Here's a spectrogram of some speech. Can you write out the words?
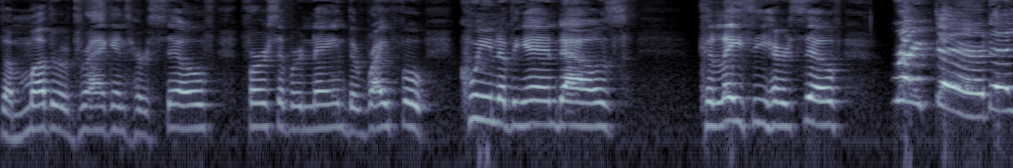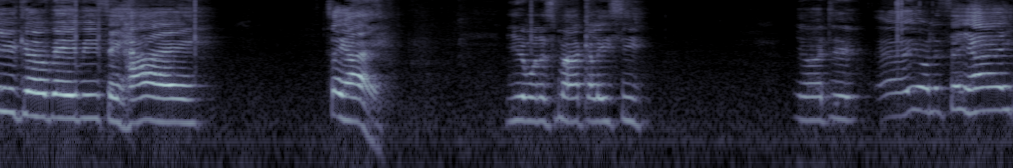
the mother of dragons herself, first of her name, the rightful queen of the Andals, Khaleesi herself. Right there. There you go, baby. Say hi. Say hi. You don't want to smile, Khaleesi? You want to? Uh, you want to say hi?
